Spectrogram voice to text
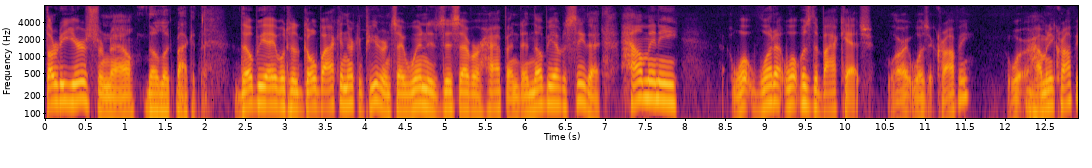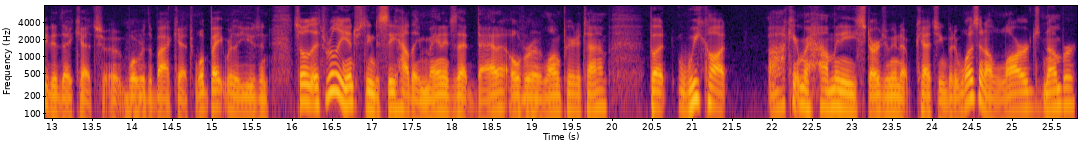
30 years from now, They'll look back at that. They'll be able to go back in their computer and say when has this ever happened and they'll be able to see that how many what what what was the bycatch all right was it crappie How many crappie did they catch? Uh, What were the bycatch? What bait were they using? So it's really interesting to see how they manage that data over a long period of time. But we caught, I can't remember how many sturgeon we ended up catching, but it wasn't a large number.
